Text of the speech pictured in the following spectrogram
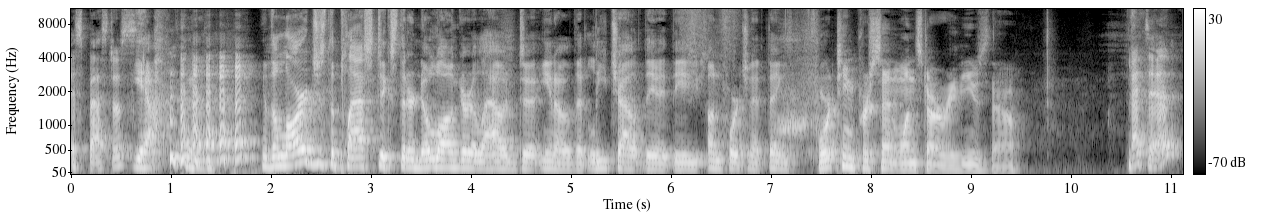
Asbestos. Yeah. the large is the plastics that are no longer allowed to, you know, that leach out the the unfortunate things. Fourteen percent one star reviews though. That's it.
